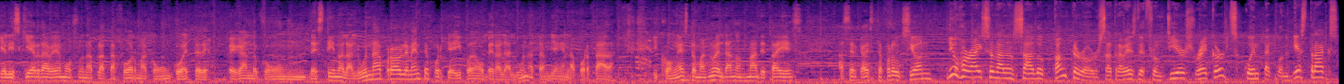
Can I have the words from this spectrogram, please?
y a la izquierda vemos una plataforma con un cohete despegando con un destino a la luna probablemente porque ahí podemos ver a la luna también en la portada. Y con esto Manuel, danos más detalles acerca de esta producción. New Horizon ha lanzado Conquerors a través de Frontiers Records, cuenta con 10 tracks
